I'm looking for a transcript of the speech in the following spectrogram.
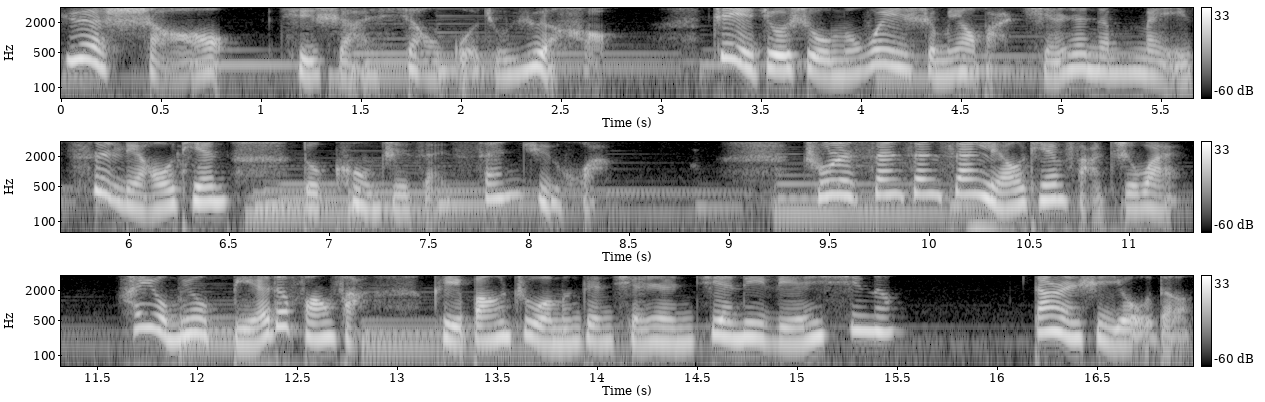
越少，其实啊效果就越好。这也就是我们为什么要把前任的每次聊天都控制在三句话。除了三三三聊天法之外，还有没有别的方法可以帮助我们跟前任建立联系呢？当然是有的。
